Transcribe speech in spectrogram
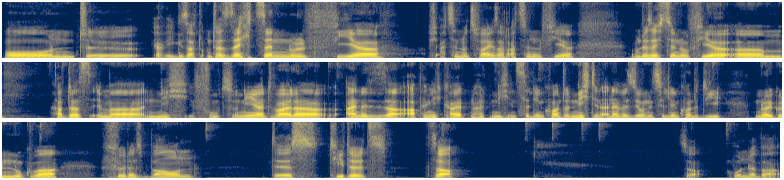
Und äh, ja, wie gesagt, unter 1604, habe ich 1802 gesagt? 1804. Unter 1604 ähm, hat das immer nicht funktioniert, weil er eine dieser Abhängigkeiten halt nicht installieren konnte, nicht in einer Version installieren konnte, die neu genug war für das Bauen des Titels. So. So, wunderbar.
